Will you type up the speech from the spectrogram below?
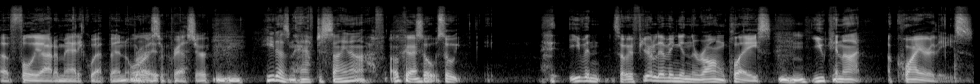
a fully automatic weapon or Right. a suppressor, he doesn't have to sign off. Okay. So so even so, if you're living in the wrong place, you cannot acquire these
